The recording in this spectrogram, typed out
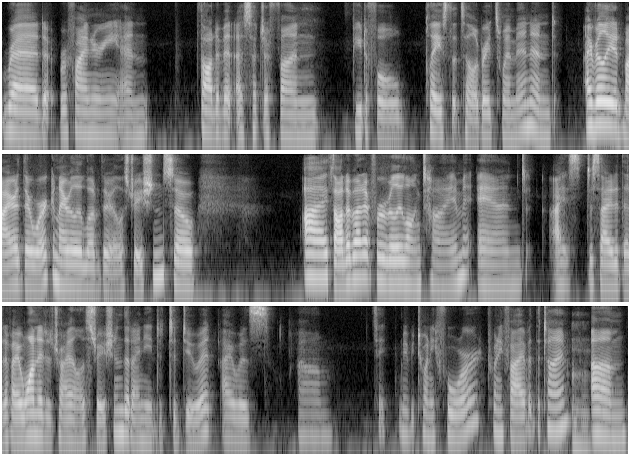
read Refinery and thought of it as such a fun, beautiful place that celebrates women. And I really admired their work and I really loved their illustrations. So I thought about it for a really long time and i decided that if I wanted to try illustration that I needed to do it. I was um say maybe 24, 25 at the time. Um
